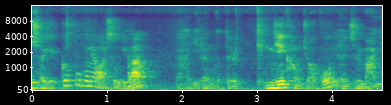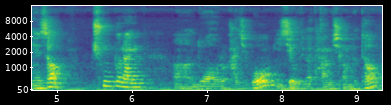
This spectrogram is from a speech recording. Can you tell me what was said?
수학의 끝부분에 와서 우리가 아, 이런 것들을 굉장히 강조하고 연습을 많이 해서 충분한 어, 노하우를 가지고 이제 우리가 다음 시간부터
